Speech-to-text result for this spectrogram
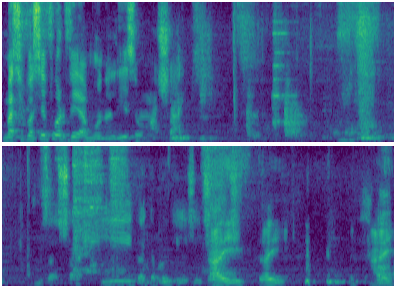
Mas se você for ver a Mona Lisa, vamos achar aqui. Vamos achar aqui, daqui a pouquinho a gente Tá aí, tá aí. Aí.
